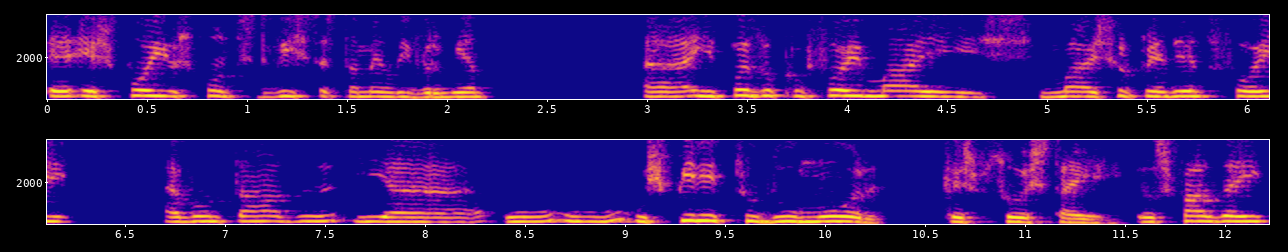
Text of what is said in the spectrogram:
eh, expõem os pontos de vista também livremente, uh, e depois o que foi mais, mais surpreendente foi a vontade e a, o, o, o espírito do humor que as pessoas têm. Eles fazem,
